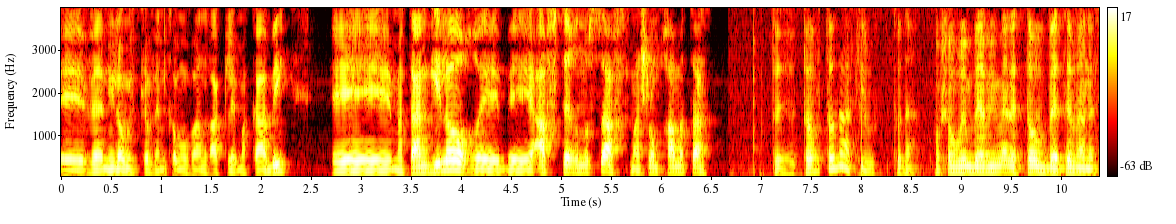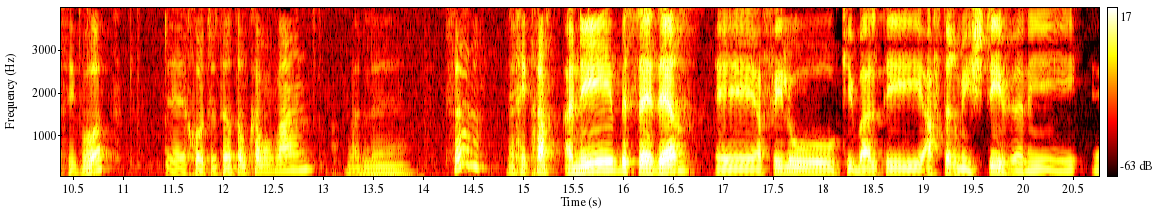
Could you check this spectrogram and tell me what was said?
אה, ואני לא מתכוון כמובן רק למכבי. אה, מתן גילאור, באפטר נוסף, מה שלומך מתן? טוב, תודה, כאילו, תודה. כמו שאומרים בימים אלה, טוב בהתאם לנסיבות, יכול להיות יותר טוב כמובן, אבל בסדר, איך איתך? אני בסדר, אפילו קיבלתי אפטר מאשתי ואני אה,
